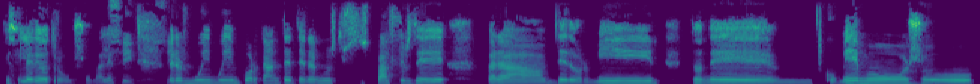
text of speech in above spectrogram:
que se le dé otro uso, ¿vale? Sí, sí. Pero es muy, muy importante tener nuestros espacios de, para, de dormir, donde mm, comemos o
